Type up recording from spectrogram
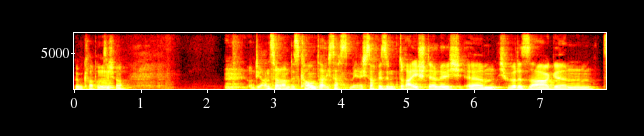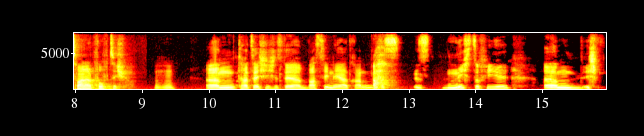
bin mir gerade unsicher. Und die Anzahl an Discounter, ich sag's mehr, ich sag, wir sind dreistellig. Ähm, ich würde sagen 250. Ähm, tatsächlich ist der Basti näher dran. Das ist nicht so viel. Ähm, ich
